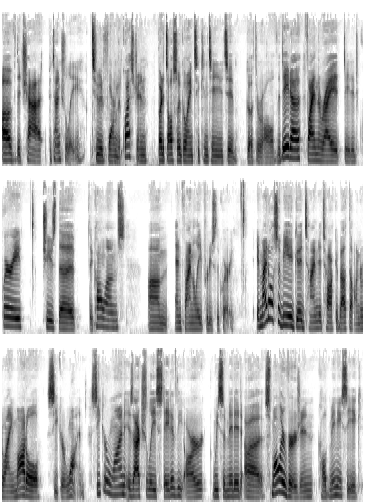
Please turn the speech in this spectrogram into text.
of the chat potentially to inform the question, but it's also going to continue to go through all of the data, find the right data to query, choose the, the columns, um, and finally produce the query. It might also be a good time to talk about the underlying model, Seeker 1. Seeker 1 is actually state of the art. We submitted a smaller version called MiniSeek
